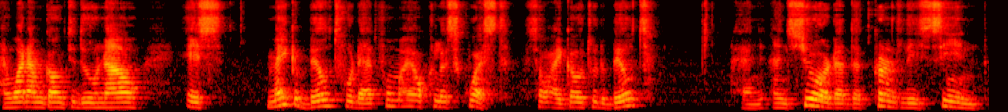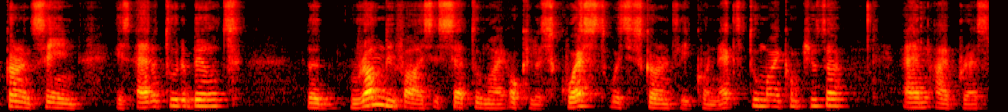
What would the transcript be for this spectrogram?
And what I'm going to do now is make a build for that for my Oculus Quest. So I go to the build and ensure that the currently scene, current scene is added to the build. The run device is set to my Oculus Quest, which is currently connected to my computer and I press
